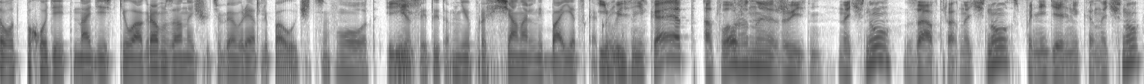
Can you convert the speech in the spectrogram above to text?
то вот похудеть на 10 килограмм за ночь у тебя вряд ли получится. Вот. И... Если ты там не профессиональный боец И какой-нибудь. возникает отложенная жизнь. Начну завтра, начну с понедельника, начну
